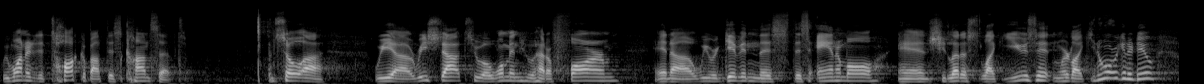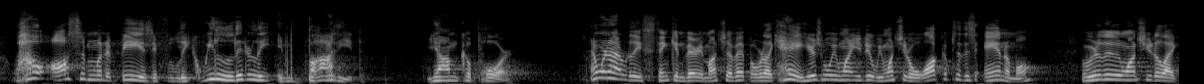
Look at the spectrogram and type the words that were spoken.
we wanted to talk about this concept. And so uh, we uh, reached out to a woman who had a farm and uh, we were given this, this animal and she let us like use it and we're like you know what we're to do how awesome would it be is if like, we literally embodied yom kippur and we're not really thinking very much of it, but we're like, hey, here's what we want you to do. We want you to walk up to this animal, and we really want you to like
